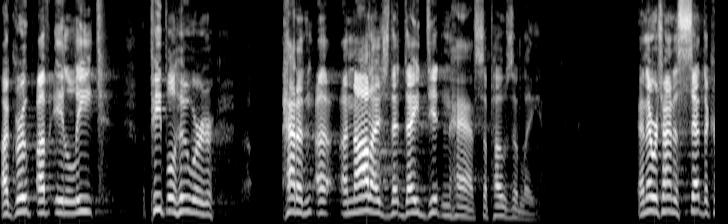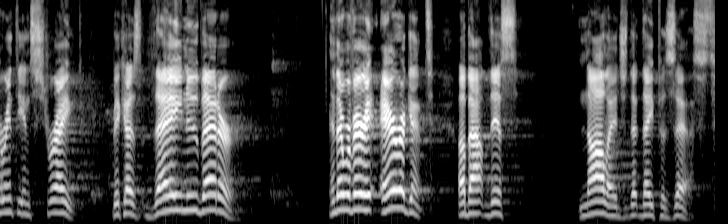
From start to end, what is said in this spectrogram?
a group of elite people who were had a, a, a knowledge that they didn't have, supposedly. And they were trying to set the Corinthians straight because they knew better. And they were very arrogant about this knowledge that they possessed.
